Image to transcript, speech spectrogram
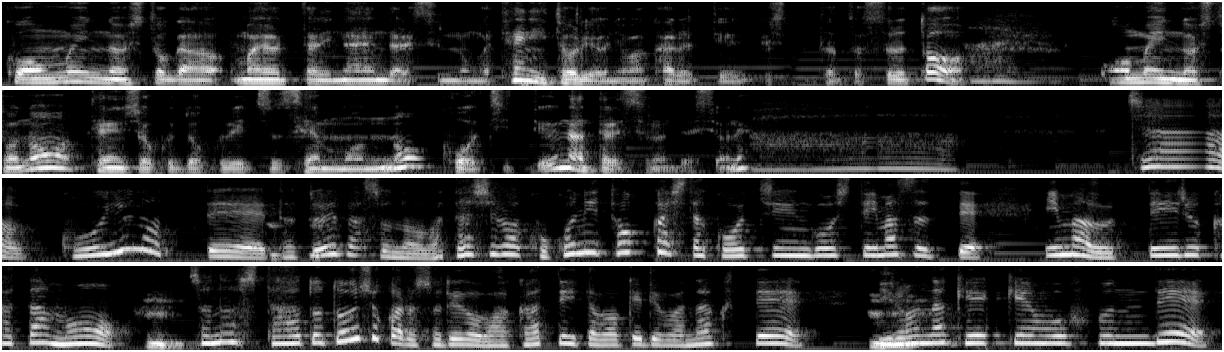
公務員の人が迷ったり悩んだりするのが手に取るように分かるっていう人だとするとはい、公務員の人の転職独立専門のコーチっていうのになったりするんですよね。じゃあこういうのって例えばその私はここに特化したコーチングをしていますって今売っている方も、うん、そのスタート当初からそれが分かっていたわけではなくていろんな経験を踏んで、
